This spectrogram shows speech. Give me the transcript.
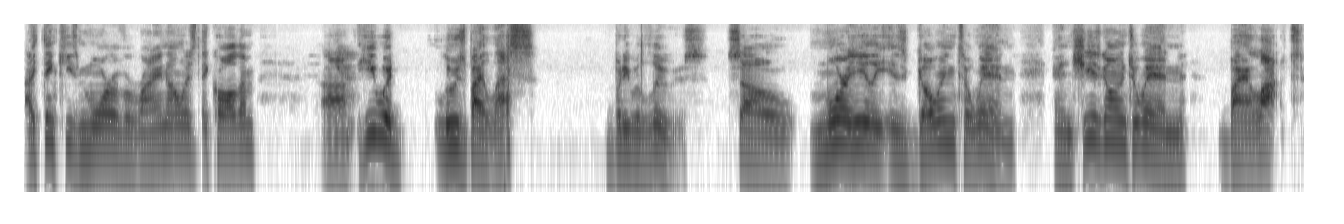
I think he's more of a rhino, as they call them. Um, He would lose by less, but he would lose. So Maura Healey is going to win, and she's going to win by a lot.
